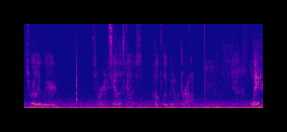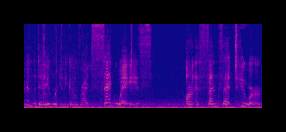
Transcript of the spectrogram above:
It's really weird. So we're gonna see how this goes. Hopefully we don't drown. Later in the day, we're gonna go ride segways on a sunset tour.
